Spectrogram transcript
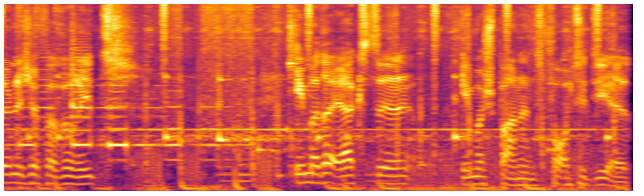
persönlicher Favorit. Immer der Ärgste, immer spannend, Faulty DL.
